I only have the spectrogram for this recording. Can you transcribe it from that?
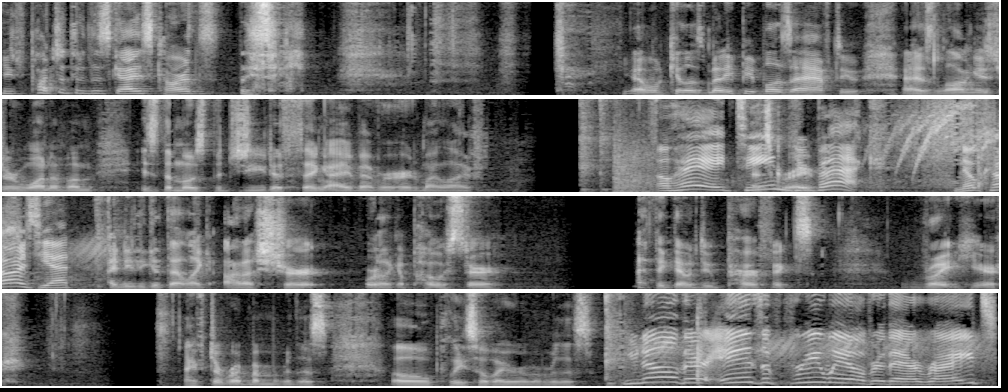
He's punching through this guy's car. This- He's like, I will kill as many people as I have to, as long as you're one of them. Is the most Vegeta thing I've ever heard in my life. Oh, hey, team, great. you're back. No cars yet. I need to get that like on a shirt or like a poster. I think that would do perfect right here. I have to remember this. Oh, please hope I remember this. You know, there is a freeway over there, right?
